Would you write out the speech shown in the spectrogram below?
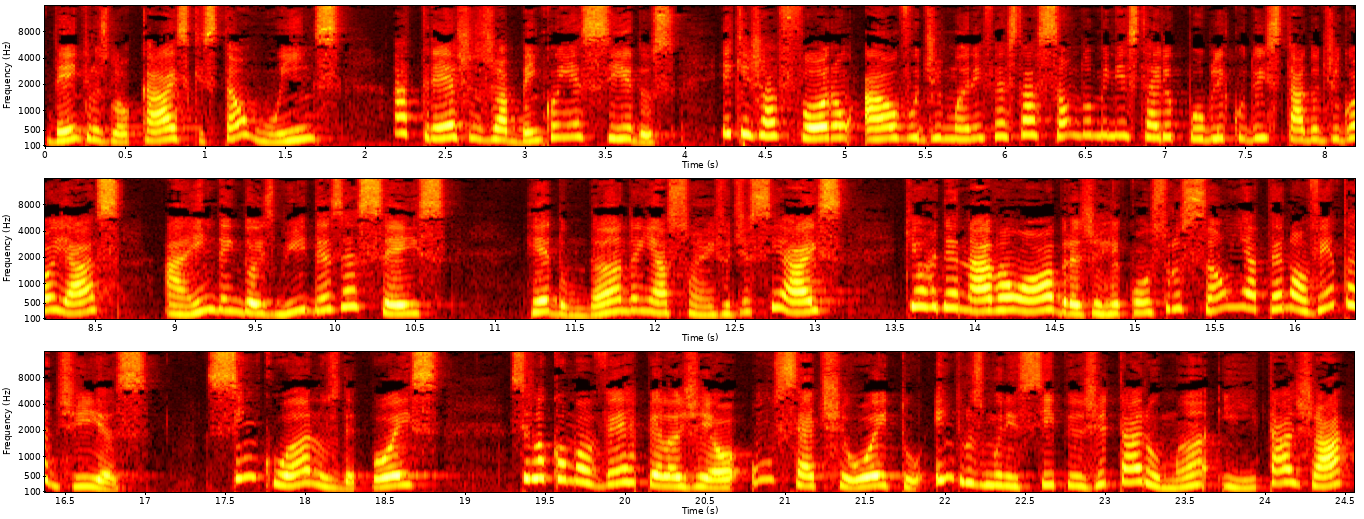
Dentre os locais que estão ruins, há trechos já bem conhecidos e que já foram alvo de manifestação do Ministério Público do Estado de Goiás ainda em 2016, redundando em ações judiciais que ordenavam obras de reconstrução em até 90 dias. Cinco anos depois, se locomover pela GO 178 entre os municípios de Tarumã e Itajá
